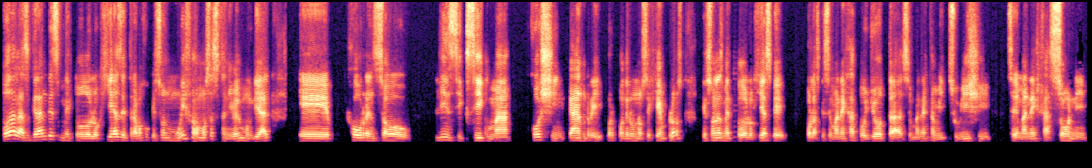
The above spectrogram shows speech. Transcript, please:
todas las grandes metodologías de trabajo que son muy famosas a nivel mundial, eh, Horenso, Lean Six Sigma, Hoshin Kanri, por poner unos ejemplos, que son las metodologías que, por las que se maneja Toyota, se maneja Mitsubishi, se maneja Sony,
